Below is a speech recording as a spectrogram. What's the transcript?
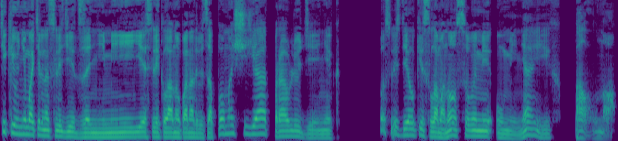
Тики внимательно следит за ними, и если клану понадобится помощь, я отправлю денег. После сделки с Ломоносовыми у меня их полно.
